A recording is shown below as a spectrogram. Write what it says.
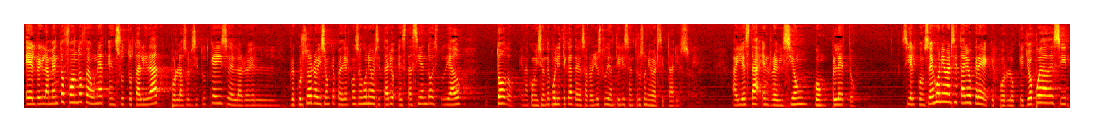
El reglamento Fondo FEUNET en su totalidad, por la solicitud que hice, el, recurso de revisión que pedí el Consejo Universitario, está siendo estudiado todo en la Comisión de Políticas de Desarrollo Estudiantil y Centros Universitarios. Ahí está en revisión completo. Si el Consejo Universitario cree que por lo que yo pueda decir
